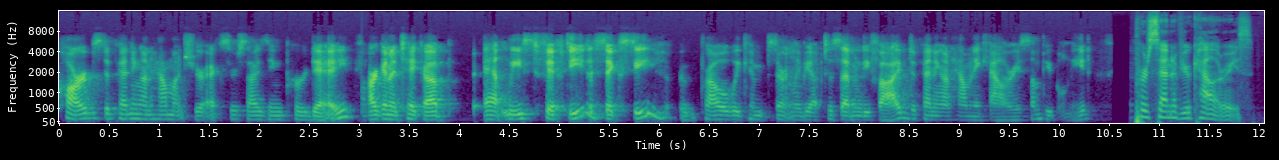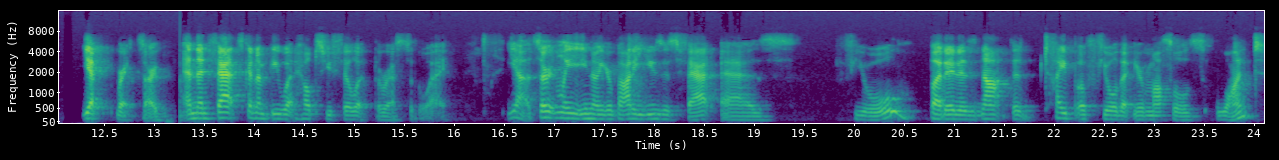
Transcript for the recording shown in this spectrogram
Carbs, depending on how much you're exercising per day, are going to take up at least 50 to 60, probably can certainly be up to 75, depending on how many calories some people need percent of your calories. Yep, right. Sorry. And then fat's going to be what helps you fill it the rest of the way. Yeah, certainly, you know, your body uses fat as fuel, but it is not the type of fuel that your muscles want.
